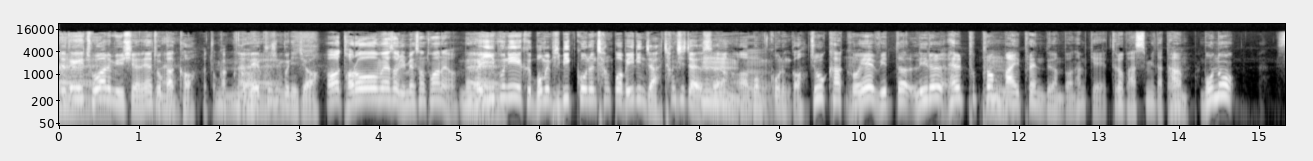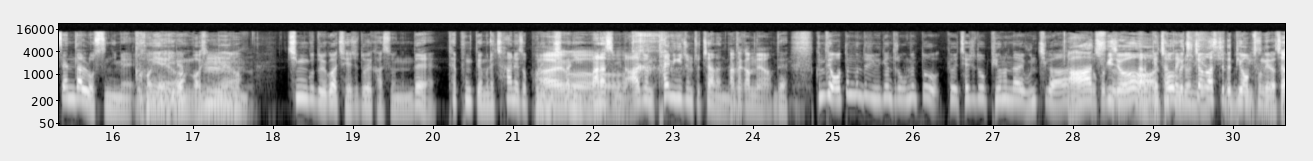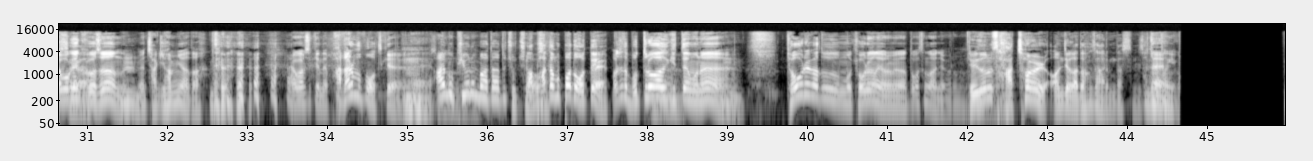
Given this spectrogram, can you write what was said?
네. 되게 좋아하는 뮤지션이에요. 조카커. 아. 음, 네. 네. 매쿠신 분이죠. 어 더러움에서 일맥상통하네요. 네. 그러니까 이분이 그 몸을 비비꼬는 창법의 1인자, 창시자였어요. 음, 어, 음. 몸 꼬는 거. 조 카코의 With the Little 네. Help from 음. My Friend 한번 함께 들어봤습니다. 다음 모노 샌달로스님의 어, 예, 의견이에요. 이름 멋있네요. 음. 친구들과 제주도에 갔었는데 태풍 때문에 차 안에서 보내는 아이고. 시간이 많았습니다. 아 좀 타이밍이 좀 좋지 않았네요. 안타깝네요. 네. 근데 어떤 분들이 의견 들어보면 또 그 제주도 비 오는 날 운치가 아, 죽이죠. 저그 출장 갔을 때도 비 주시는 엄청 내렸어요. 제가 보기엔. 그것은 음. 그냥 자기 합리화다. 라고 할 수 있겠네. 바다를 못 보면 어떡해. 네. 아니 뭐비 오는 바다도 좋죠. 아, 바다 못 봐도 어때? 어쨌든 못 들어가기 음. 때문에 음. 겨울에 가도 뭐 겨울에 가나 여름에 가나 똑같은 거 아니야 그러면. 저희도는 사철 언제 가도 항상 아름답습니다. 네. 사탕이고. 네,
